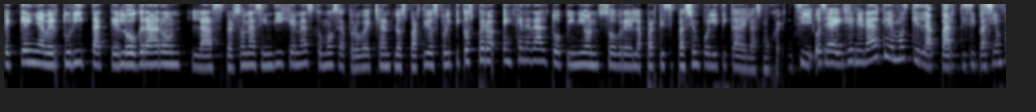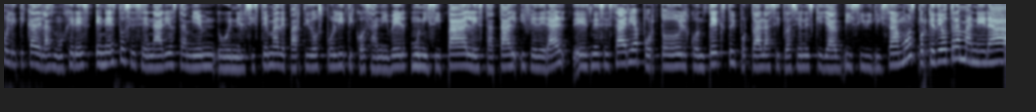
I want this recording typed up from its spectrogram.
pequeña aberturita que lograron las personas indígenas, cómo se aprovechan los partidos políticos, pero en general tu opinión sobre la participación política de las mujeres. Sí, o sea, en general creemos que la participación política de las mujeres en estos escenarios también o en el sistema de partidos políticos a nivel municipal, estatal y federal es necesaria por todo el contexto y por todas las situaciones que ya visibilizamos, porque de otra manera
